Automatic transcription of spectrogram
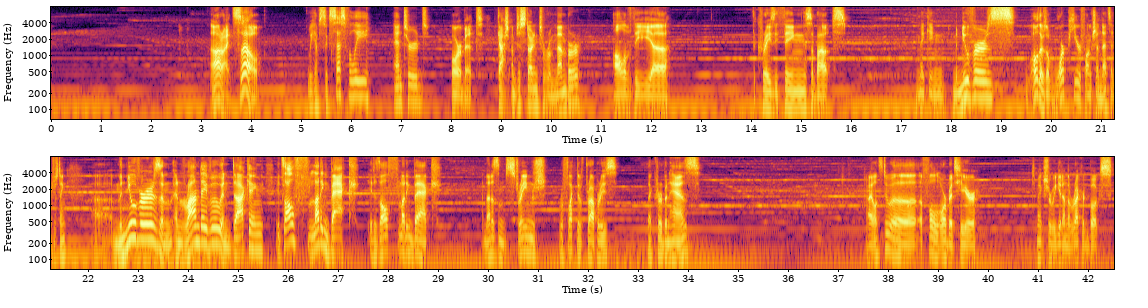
Alright, so... We have successfully entered orbit. Gosh, I'm just starting to remember all of the, uh, the crazy things about making maneuvers. Oh, there's a warp here function. That's interesting. Uh, maneuvers and, and rendezvous and docking. It's all flooding back. It is all flooding back. And that is some strange reflective properties that Kerbin has. Alright, let's do a, a full orbit here to make sure we get on the record books.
